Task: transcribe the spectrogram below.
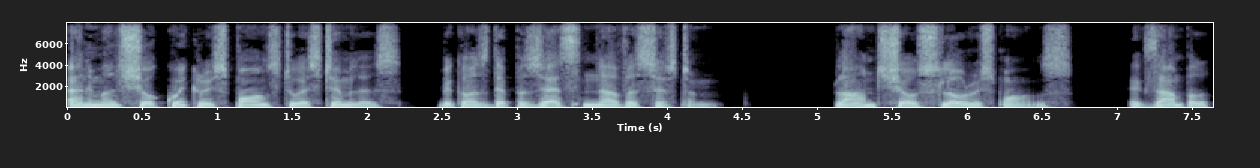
Animals show quick response to a stimulus because they possess nervous system. Plants show slow response. Example,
